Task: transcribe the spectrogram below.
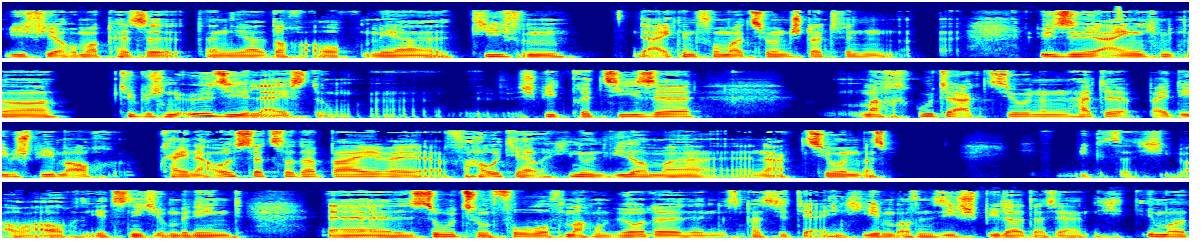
wie viel auch immer Pässe dann ja doch auch mehr tief im, in der eigenen Formation stattfinden. Özil eigentlich mit einer typischen Özil-Leistung. Äh, spielt präzise, macht gute Aktionen, hatte bei dem Spiel auch keine Aussetzer dabei, weil er verhaut ja hin und wieder mal eine Aktion, was wie gesagt, ich auch, auch jetzt nicht unbedingt äh, so zum Vorwurf machen würde, denn das passiert ja eigentlich jedem Offensivspieler, dass er nicht immer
